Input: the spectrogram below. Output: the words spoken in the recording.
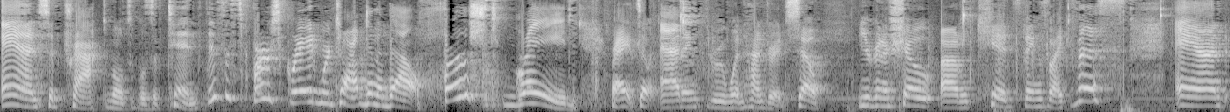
and subtract multiples of 10. This is first grade we're talking about. First grade, right? So adding through 100. So you're going to show um, kids things like this and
